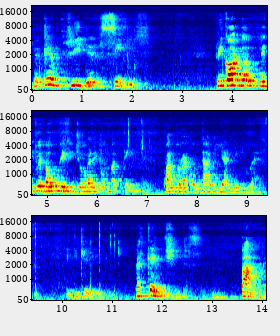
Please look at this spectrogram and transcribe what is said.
Perché uccidersi? Ricordo le tue paure di giovane combattente, quando raccontavi gli anni di guerra e ti chiedevi perché uccidersi? Padre,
